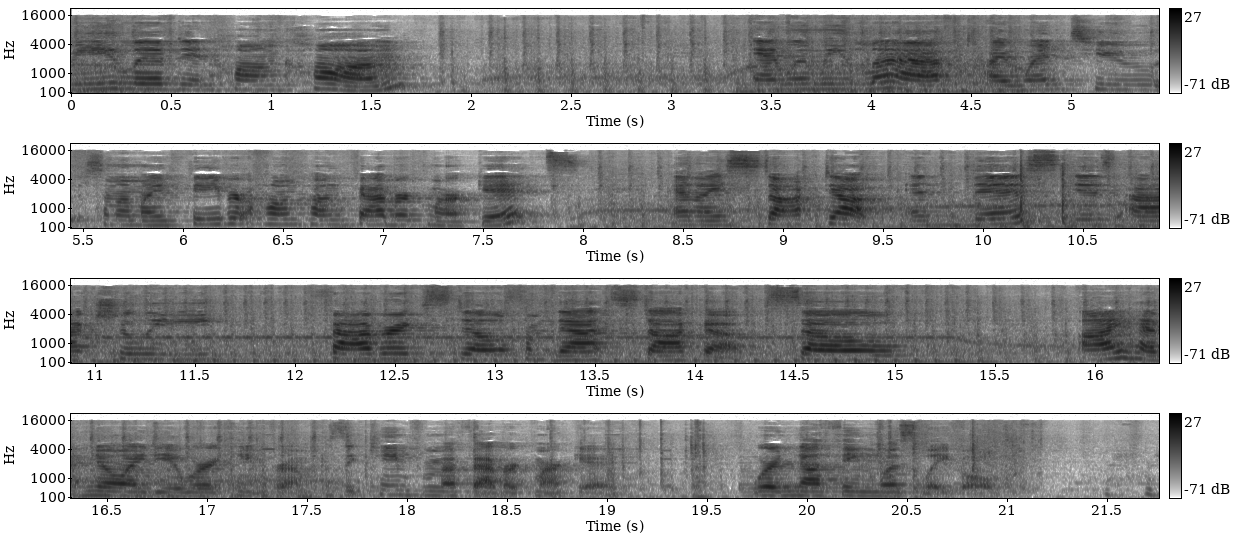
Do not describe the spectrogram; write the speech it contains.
We lived in Hong Kong. And when we left, I went to some of my favorite Hong Kong fabric markets and I stocked up. And this is actually fabric still from that stock up. So I have no idea where it came from because it came from a fabric market where nothing was labeled.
